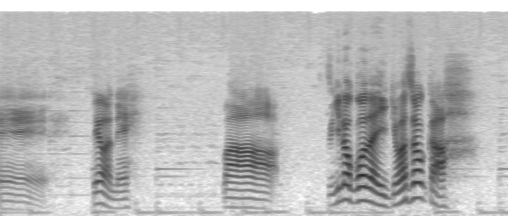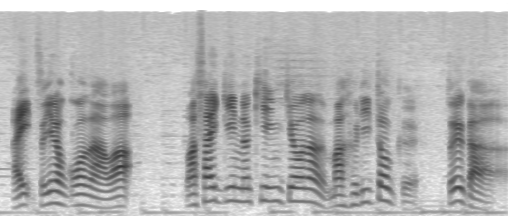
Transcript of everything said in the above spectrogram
えー、ではね、まあ、次のコーナー行きましょうか。はい、次のコーナーは、まあ最近の近況なの、まあフリートーク。というか、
